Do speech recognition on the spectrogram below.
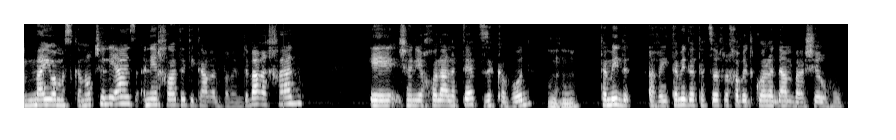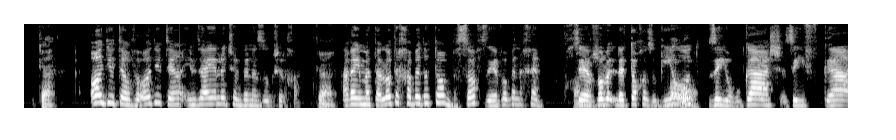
מה היו המסקנות שלי אז, אני החלטתי כמה דברים. דבר אחד אה, שאני יכולה לתת זה כבוד. תמיד, הרי תמיד אתה צריך לכבד כל אדם באשר הוא. כן, עוד יותר ועוד יותר אם זה הילד של בן הזוג שלך. כן. הרי אם אתה לא תכבד אותו, בסוף זה יבוא ביניכם. זה יבוא. לתוך הזוגיות, ברור. זה יורגש, זה יפגע.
